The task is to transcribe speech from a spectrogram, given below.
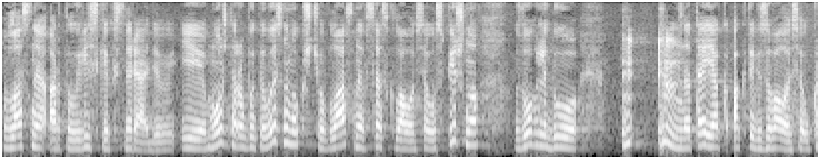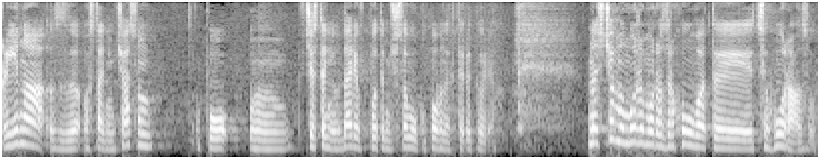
власне артилерійських снарядів. І можна робити висновок, що власне все склалося успішно з огляду на те, як активізувалася Україна з останнім часом по в частині ударів по тимчасово окупованих територіях. На що ми можемо розраховувати цього разу?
